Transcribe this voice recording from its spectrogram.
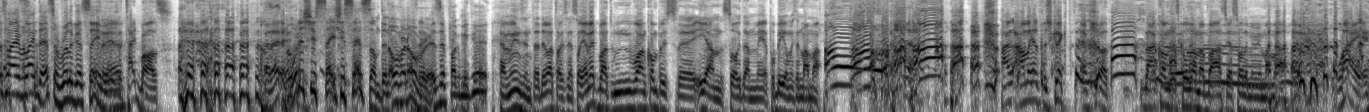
it's not even like that. It's a really good är man. tight balls. What does she say? She says something over and over. Is it fuck me good? Jag minns inte, det var ett tag sedan jag såg. Jag vet bara att våran kompis eh, Ian såg den med, på bio med sin mamma. Han, han var helt förskräckt efteråt. När han kom till skolan och bara alltså jag såg den med min mamma. Why?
